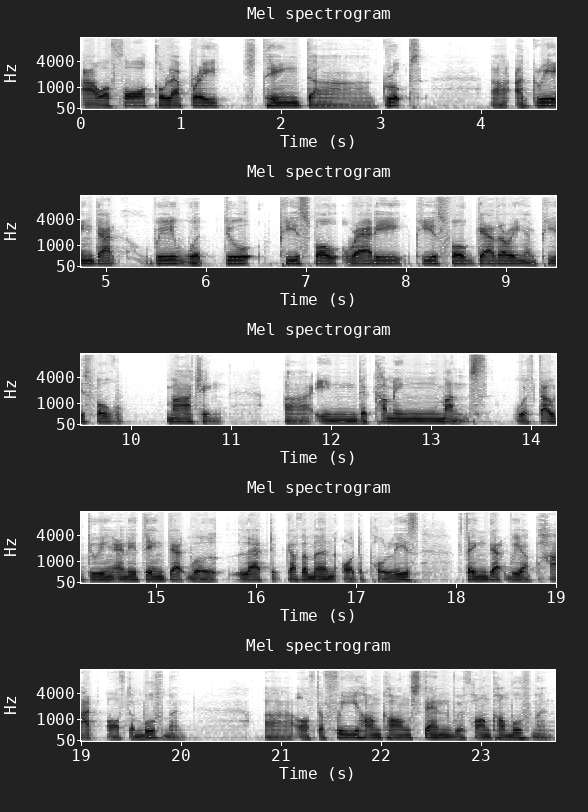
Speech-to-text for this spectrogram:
our four collaborating uh, groups uh, agreeing that we would do peaceful rally, peaceful gathering, and peaceful marching uh, in the coming months without doing anything that will let the government or the police think that we are part of the movement, uh, of the Free Hong Kong Stand with Hong Kong movement.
